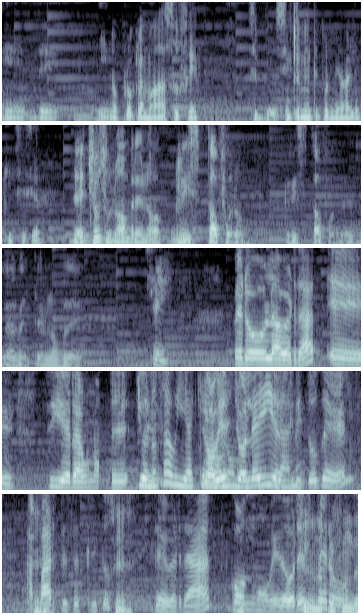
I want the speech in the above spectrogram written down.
eh, de- y no proclamaba su fe sim- simplemente por miedo a la Inquisición. De hecho, su nombre, ¿no? Mm. Cristóforo. Cristóforo es realmente el nombre. Sí, pero la verdad, eh, sí era un hombre. Yo no sabía que Yo, era un yo leí cristiano. escritos de él, Sí. apartes escritos, Sí. de verdad, conmovedores, Sí, una pero profunda,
